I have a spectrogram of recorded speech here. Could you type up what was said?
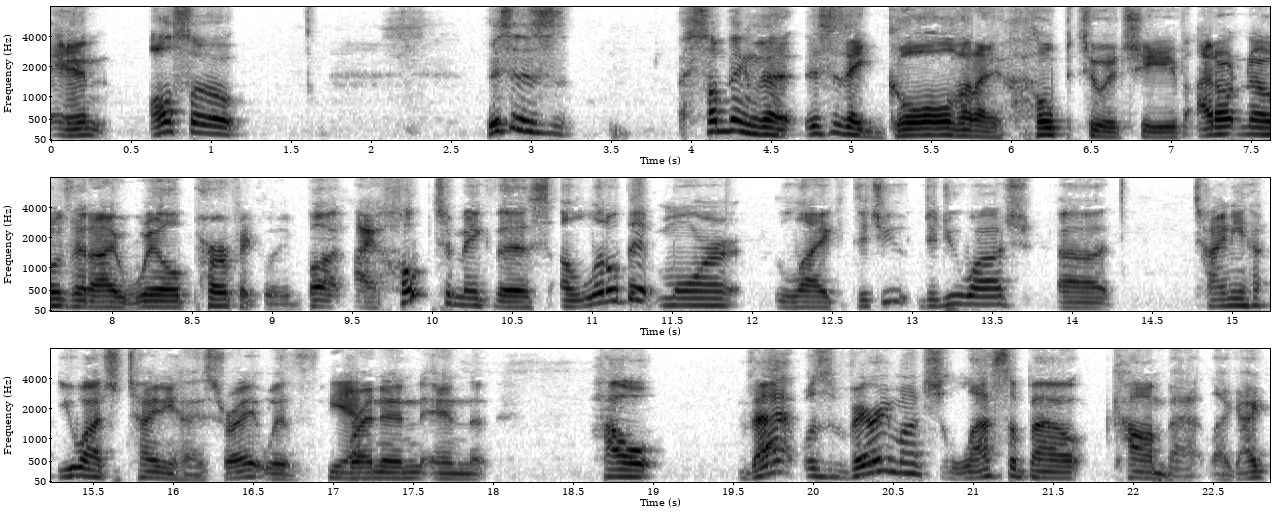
and also this is something that this is a goal that I hope to achieve. I don't know that I will perfectly, but I hope to make this a little bit more like did you did you watch uh Tiny you watched Tiny Heist, right? With Yeah. Brennan and how that was very much less about combat. Like I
